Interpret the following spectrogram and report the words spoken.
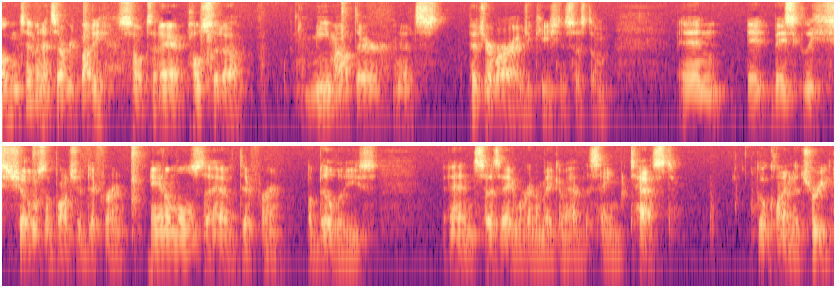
Welcome to Minutes, everybody. So today I posted a meme out there, and it's a picture of our education system, and it basically shows a bunch of different animals that have different abilities, and says, "Hey, we're going to make them have the same test. Go climb the tree."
